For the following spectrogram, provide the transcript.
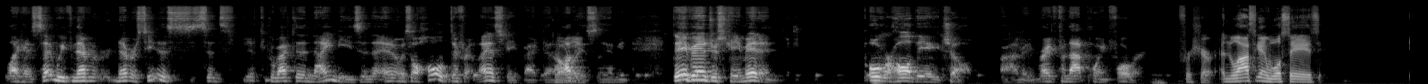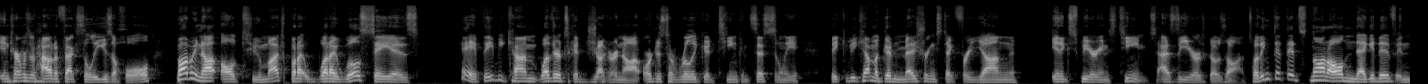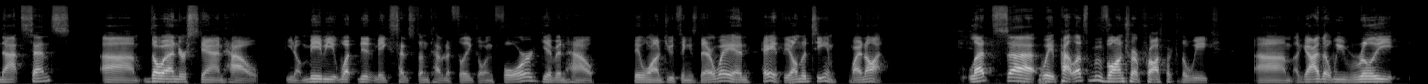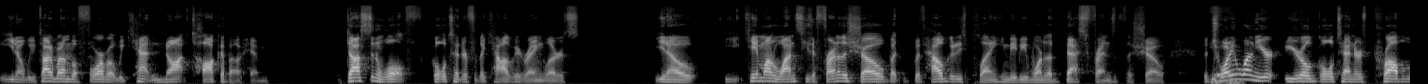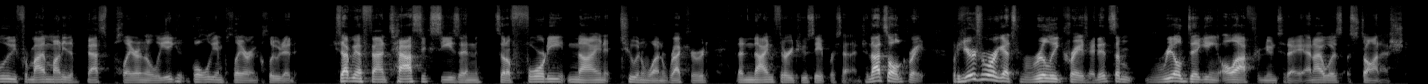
like I said, we've never never seen this since you have to go back to the '90s, and, and it was a whole different landscape back then. Totally. Obviously, I mean, Dave Andrews came in and overhauled the AHL. I mean, right from that point forward. for sure. And the last thing I will say is, in terms of how it affects the league as a whole, probably not all too much. But I, what I will say is, hey, if they become whether it's like a juggernaut or just a really good team consistently, they can become a good measuring stick for young, inexperienced teams as the years goes on. So I think that it's not all negative in that sense. Um, though I understand how you know maybe what didn't make sense for them to have an affiliate going forward, given how they want to do things their way. And hey, they own the team. Why not? Let's uh wait, Pat. Let's move on to our prospect of the week. Um, a guy that we really, you know, we've talked about him before, but we can't not talk about him. Dustin Wolf, goaltender for the Calgary Wranglers. You know, he came on once. He's a friend of the show, but with how good he's playing, he may be one of the best friends of the show. The 21 year, year old goaltender is probably, for my money, the best player in the league, goalie and player included. He's having a fantastic season. He's at a 49 2 and 1 record and a 932 save percentage. And that's all great. But here's where it gets really crazy. I did some real digging all afternoon today, and I was astonished.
